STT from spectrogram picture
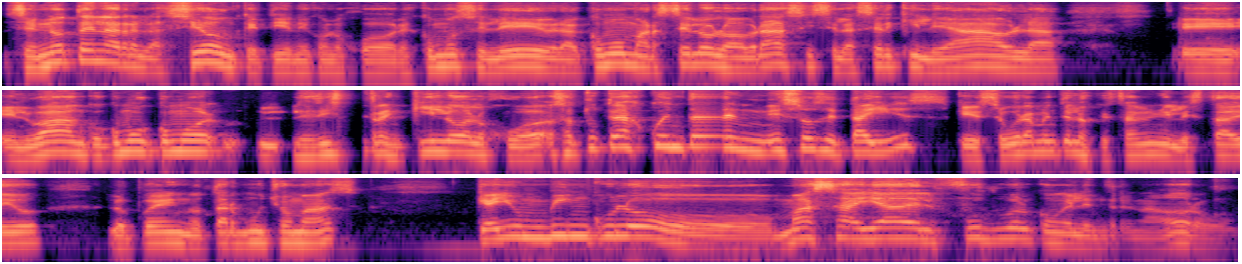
se nota en la relación que tiene con los jugadores, cómo celebra, cómo Marcelo lo abraza y se le acerca y le habla, eh, el banco, cómo, cómo les dice tranquilo a los jugadores. O sea, tú te das cuenta en esos detalles, que seguramente los que están en el estadio lo pueden notar mucho más, que hay un vínculo más allá del fútbol con el entrenador. O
